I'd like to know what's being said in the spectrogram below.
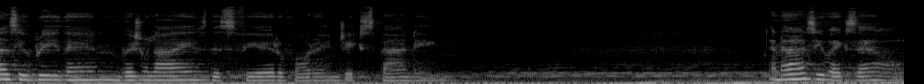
As you breathe in, visualize the sphere of orange expanding. And as you exhale,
